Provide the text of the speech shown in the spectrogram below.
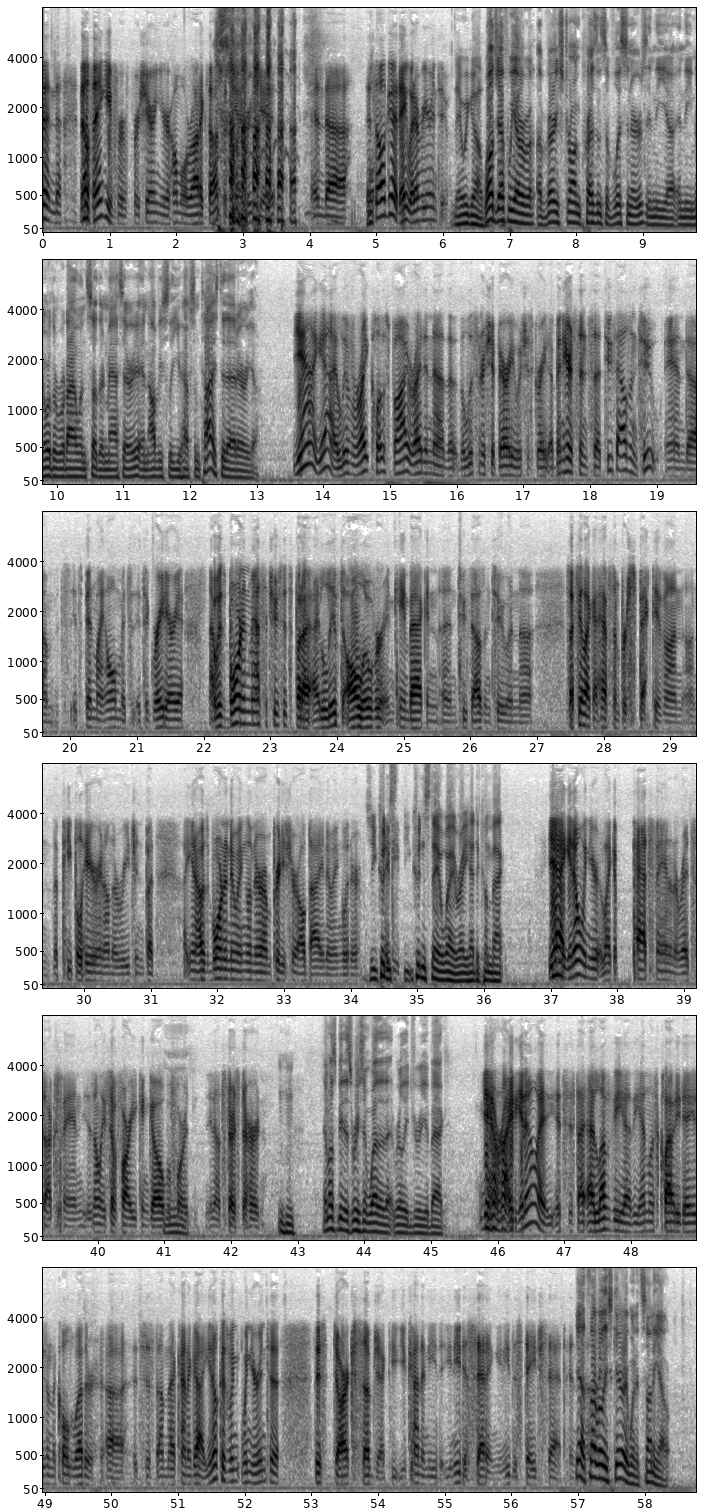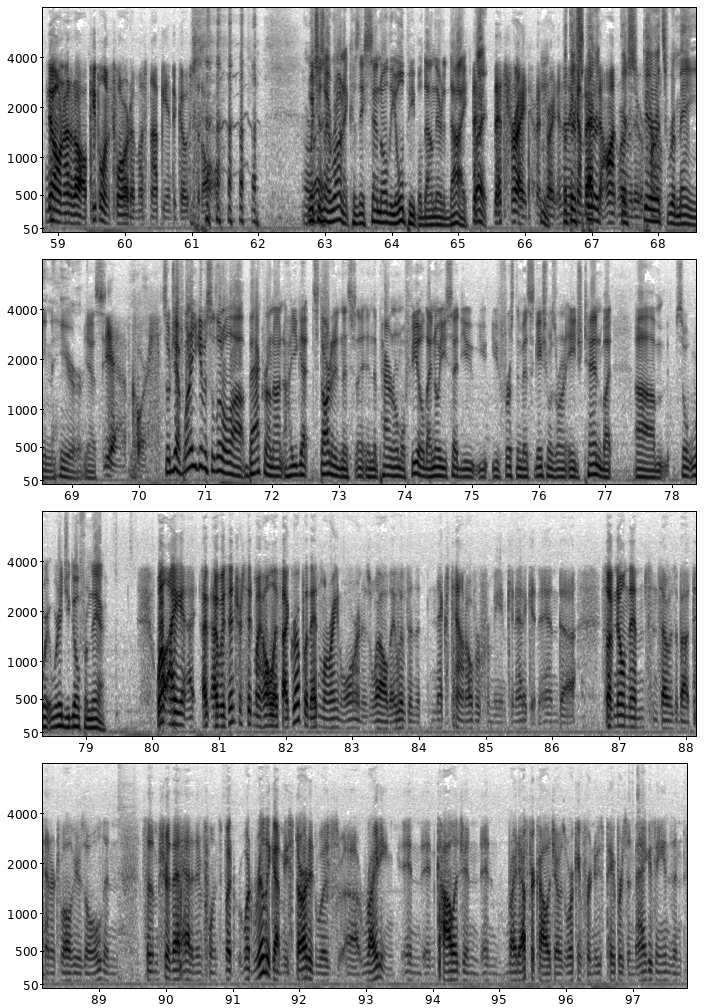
no, no, thank you for, for sharing your homoerotic thoughts with me. I appreciate it. And uh, it's all good. Hey, whatever you're into. There we go. Well, Jeff, we are a very strong presence of listeners in the uh, in the northern Rhode Island, southern Mass area, and obviously you have some ties to that area. Yeah, yeah. I live right close by, right in uh, the the listenership area, which is great. I've been here since uh, 2002, and um, it's it's been my home. It's it's a great area. I was born in Massachusetts, but I, I lived all over and came back in in 2002, and uh, so I feel like I have some perspective on on the people here and on the region. But uh, you know, I was born a New Englander. I'm pretty sure I'll die a New Englander. So you couldn't Maybe- you couldn't stay away, right? You had to come back. Yeah, you know, when you're like a Pats fan and a Red Sox fan, there's only so far you can go before it, you know it starts to hurt. It must be this recent weather that really drew you back. Yeah, right. You know, I, it's just I, I love the uh, the endless cloudy days and the cold weather. Uh, it's just I'm that kind of guy. You know, because when when you're into this dark subject, you, you kind of need you need a setting, you need the stage set. And, Yeah, it's uh, not really scary when it's sunny out. No, not at all. People in Florida must not be into ghosts at all. All Which is ironic because they send all the old people down there to die. right. That's right. That's right. And But then their they come spirit, back to haunt their wherever they were spirits from. remain here. Yes. Yeah, of course. So Jeff, why don't you give us a little uh, background on how you got started in this in the paranormal field? I know you said you, you your first investigation was around age ten, but um, so where, where did you go from there? Well, I, I I was interested my whole life. I grew up with Ed and Lorraine Warren as well. They lived in the next town over from me in Connecticut, and uh, so I've known them since I was about ten or twelve years old, and so I'm sure that had an influence. But what really got me started was uh, writing in in college, and and right after college, I was working for newspapers and magazines, and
